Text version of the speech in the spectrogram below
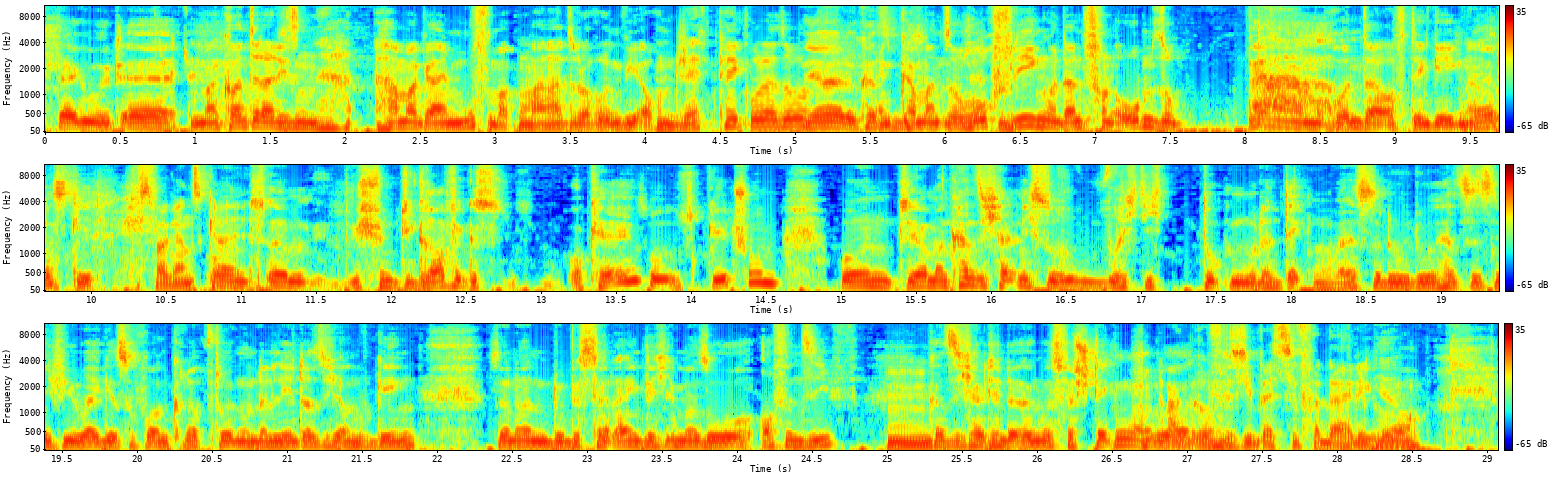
ja gut, äh, Man konnte da diesen hammergeilen Move machen. Man hatte doch irgendwie auch einen Jetpack oder so. Ja, du kannst Dann kann man so bisschen hochfliegen und dann von oben so bam, runter auf den Gegner. ja, so. das geht. Das war ganz geil. Und ähm, ich finde, die Grafik ist okay, so es geht schon. Und ja, man kann sich halt nicht so richtig ducken oder decken, weißt du, du, du kannst jetzt nicht wie bei Gears of War einen Knopf drücken und dann lehnt er sich irgendwo gegen, sondern du bist halt eigentlich immer so offensiv, kannst dich halt hinter irgendwas verstecken, aber Angriff ist die beste Verteidigung. ja.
